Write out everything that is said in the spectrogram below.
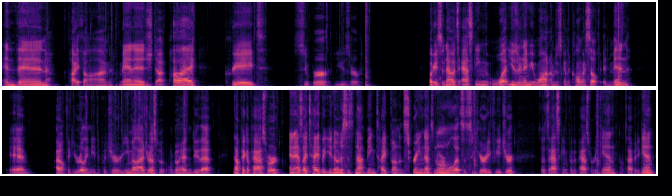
and then python manage.py create super user. Okay, so now it's asking what username you want. I'm just going to call myself admin. And I don't think you really need to put your email address, but we'll go ahead and do that. Now pick a password, and as I type it, you notice it's not being typed on the screen. That's normal. That's a security feature. So it's asking for the password again. I'll type it again,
